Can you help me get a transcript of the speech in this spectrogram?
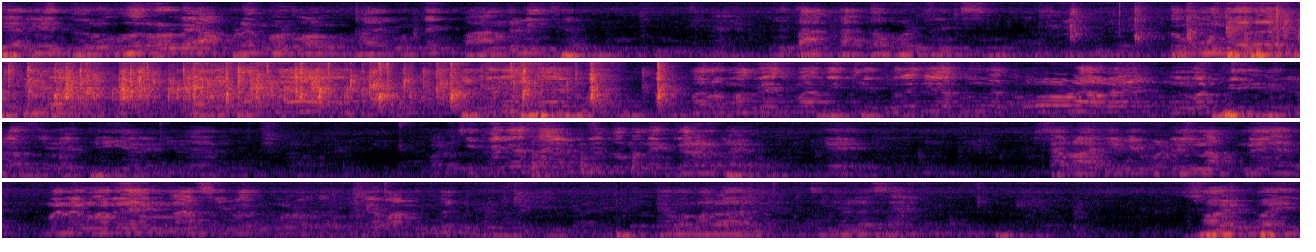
જ્યારે એ ધરોહરોને આપણે મળવાનું થાય, હું એક પાંદડી છે એ તો હું મારા મગજમાંથી ચિત્ર હતું ને, થોડા હવે ઉંમર. પણ ચીકલિયા મને કરંટ આવ્યો કે ચાલો, આજે બી વડીલને આપણે મને મને એમના આશીર્વાદ મળો કહેવાનું એવા મારા ચીકલિયા સાહેબ સોહેબભાઈ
